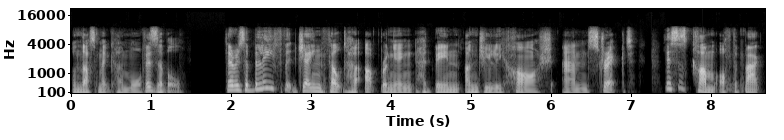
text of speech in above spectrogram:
and thus make her more visible. There is a belief that Jane felt her upbringing had been unduly harsh and strict. This has come off the back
